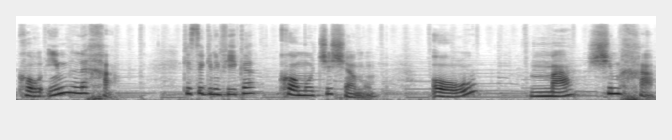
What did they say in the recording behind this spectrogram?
korim lecha. Que significa como te chamam. Ou ma shimcha.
